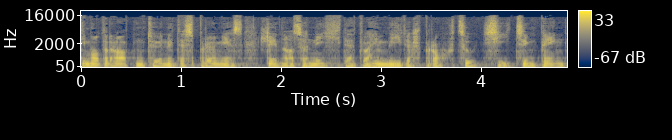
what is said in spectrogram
Die moderaten Töne des Premiers stehen also nicht etwa im Widerspruch zu Xi Jinping,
